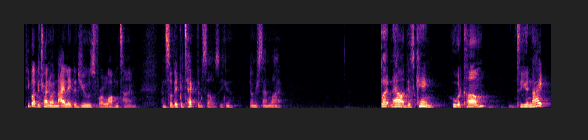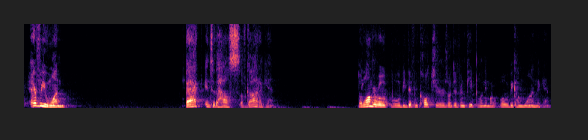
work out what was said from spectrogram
people have been trying to annihilate the Jews for a long time. And so they protect themselves. You can you understand why. But now, this king who would come to unite everyone back into the house of God again. No longer will, will be different cultures or different people anymore. We will become one again?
